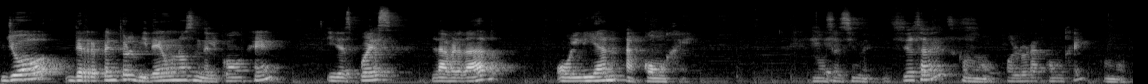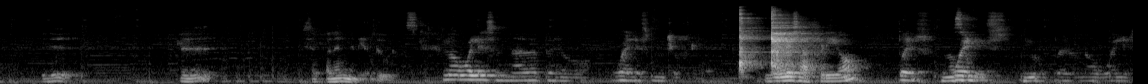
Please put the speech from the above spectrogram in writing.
Yo de repente olvidé unos en el conge y después, la verdad, olían a conge. No sé si me... ¿sí ¿Ya sabes? Como olor a conge, como... "Ugh, ugh", Se ponen medio duros. No hueles a nada, pero hueles mucho frío. ¿Hueles a frío? Pues No sé. hueles, digo, pero no hueles.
